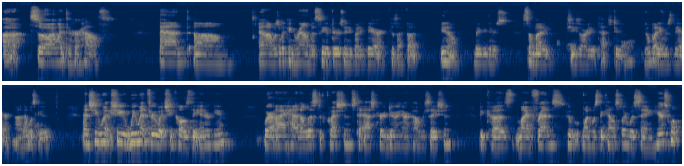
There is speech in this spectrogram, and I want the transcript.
Ah. So I went to her house, and um, and I was looking around to see if there's anybody there because I thought, you know, maybe there's somebody she's already attached to. Nobody was there. Uh, that was good. And she went. She we went through what she calls the interview where I had a list of questions to ask her during our conversation because my friends, who one was the counselor, was saying, "Here's what.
